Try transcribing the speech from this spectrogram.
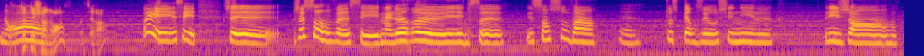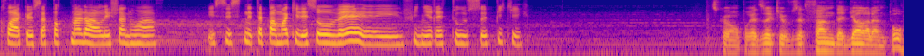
Non. Toutes des chats noirs, c'est rare. Oui, c'est. Je, je sauve ces malheureux. Ils, se, ils sont souvent euh, tous perdus au chenil. Les gens croient que ça porte malheur, les chats noirs. Et si ce n'était pas moi qui les sauvais, euh, ils finiraient tous piqués. Est-ce qu'on pourrait dire que vous êtes fan d'Edgar Allan Poe?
